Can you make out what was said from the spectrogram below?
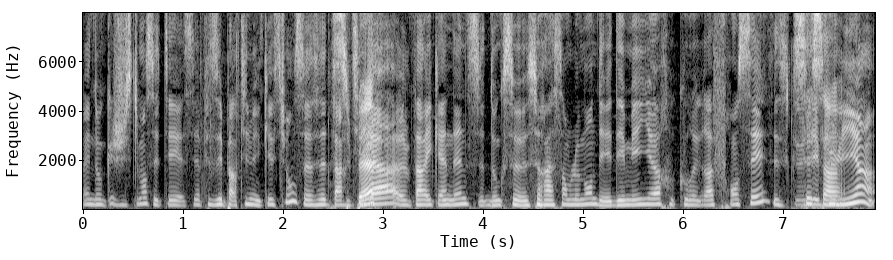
Et donc justement, c'était, ça faisait partie de mes questions, cette partie-là, euh, Paris Candence, donc ce, rassemblement des, meilleurs chorégraphes français, c'est ce que j'ai pu lire.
